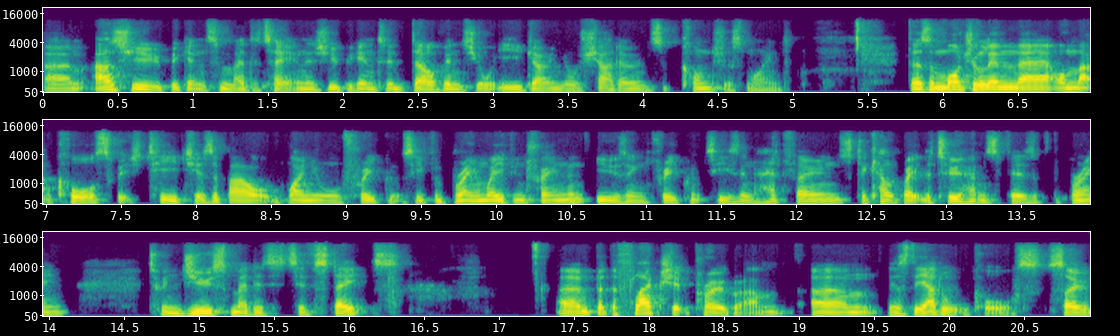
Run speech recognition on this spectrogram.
um, as you begin to meditate and as you begin to delve into your ego and your shadow and subconscious mind. There's a module in there on that course which teaches about binaural frequency for brainwave entrainment using frequencies in headphones to calibrate the two hemispheres of the brain to induce meditative states. Um, but the flagship program um, is the adult course. So,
